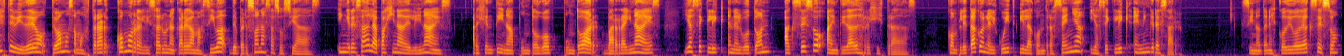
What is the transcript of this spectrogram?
este video te vamos a mostrar cómo realizar una carga masiva de personas asociadas. Ingresá a la página del INAES, argentina.gov.ar barra INAES y hace clic en el botón Acceso a entidades registradas. Completa con el quit y la contraseña y hace clic en Ingresar. Si no tenés código de acceso,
